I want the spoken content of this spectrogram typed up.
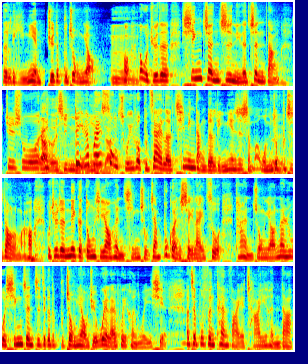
的理念觉得不重要。哦，那我觉得新政治，你的政党就是说，对，要不然宋楚瑜若不在了，亲民党的理念是什么，我们就不知道了嘛。哈，我觉得那个东西要很清楚，这样不管谁来做，它很重要。那如果新政治这个都不重要，我觉得未来会很危险。那这部分看法也差异很大。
